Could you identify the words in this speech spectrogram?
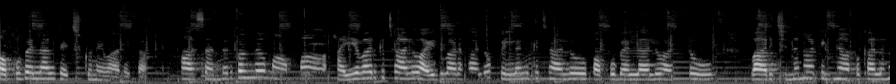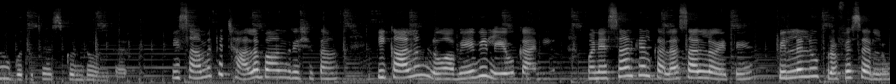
పప్పు బెల్లాలు తెచ్చుకునేవారట. ఆ సందర్భంగా మా అమ్మ అయ్యవారికి చాలు ఐదు వరహాలు పిల్లలకి చాలు పప్పు బెల్లాలు అంటూ వారి చిన్ననాటి జ్ఞాపకాలను గుర్తు చేసుకుంటూ ఉంటారు. ఈ సామెత చాలా బాగుంది రిషిత. ఈ కాలంలో అవేవీ లేవు కానీ మన ఎస్ఆర్కెల్ కళాశాలలో అయితే పిల్లలు ప్రొఫెసర్లు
